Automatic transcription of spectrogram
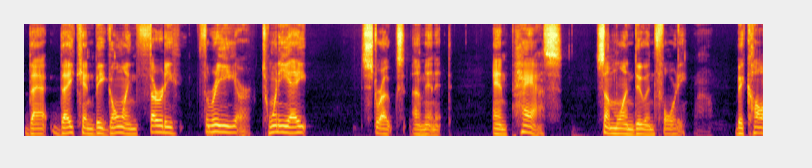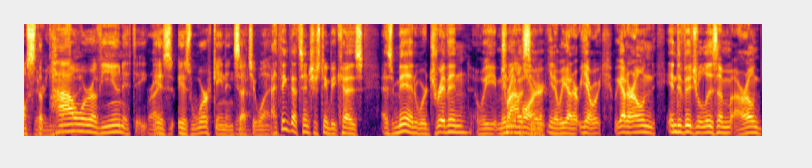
that they can be going 33 or 28 strokes a minute and pass someone doing 40 Wow. Because the unified. power of unity Right. is is working in such a way. I think that's interesting because as men, we're driven. We many Try of us harder. are. You know, we got our yeah, we, we got our own individualism, our own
